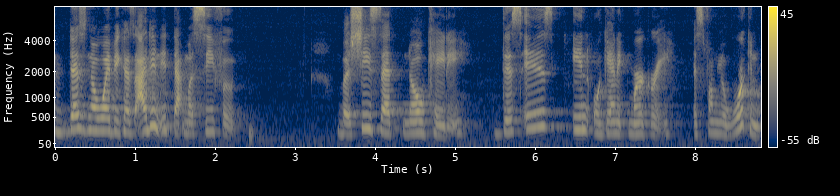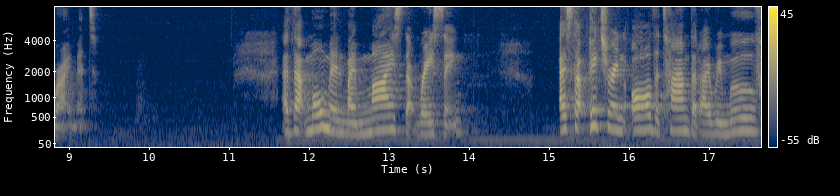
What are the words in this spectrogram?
there's no way because I didn't eat that much seafood. But she said, no, Katie, this is inorganic mercury. It's from your work environment. At that moment, my mind started racing. I started picturing all the time that I remove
